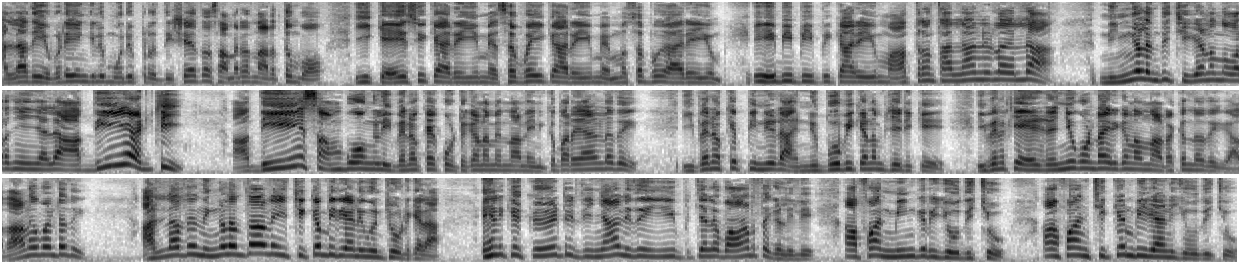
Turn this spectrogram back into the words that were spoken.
അല്ലാതെ എവിടെയെങ്കിലും ഒരു പ്രതിഷേധ സമരം നടത്തുമ്പോൾ ഈ കെ എസ് സിക്കാരെയും എസ് എഫ് ഐക്കാരെയും എം എസ് എഫുകാരെയും എ ബി പി പിക്കാരെയും മാത്രം തല്ലാനുള്ളതല്ല. നിങ്ങൾ എന്ത് ചെയ്യണം എന്ന് പറഞ്ഞു കഴിഞ്ഞാൽ അതേ അടി അതേ സംഭവങ്ങൾ ഇവനൊക്കെ കൊടുക്കണമെന്നാണ് എനിക്ക് പറയാനുള്ളത്. ഇവനൊക്കെ പിന്നീട് അനുഭവിക്കണം ശരിക്ക്. ഇവനൊക്കെ എഴഞ്ഞുകൊണ്ടായിരിക്കണം നടക്കുന്നത്. അതാണ് വേണ്ടത്. അല്ലാതെ നിങ്ങൾ എന്താണ് ഈ ചിക്കൻ ബിരിയാണി മേടിച്ചു കൊടുക്കല? എനിക്ക് കേട്ടിട്ട് ഞാനിത് ഈ ചില വാർത്തകളിൽ അഫാൻ മീൻകറി ചോദിച്ചു അഫാൻ ചിക്കൻ ബിരിയാണി ചോദിച്ചു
